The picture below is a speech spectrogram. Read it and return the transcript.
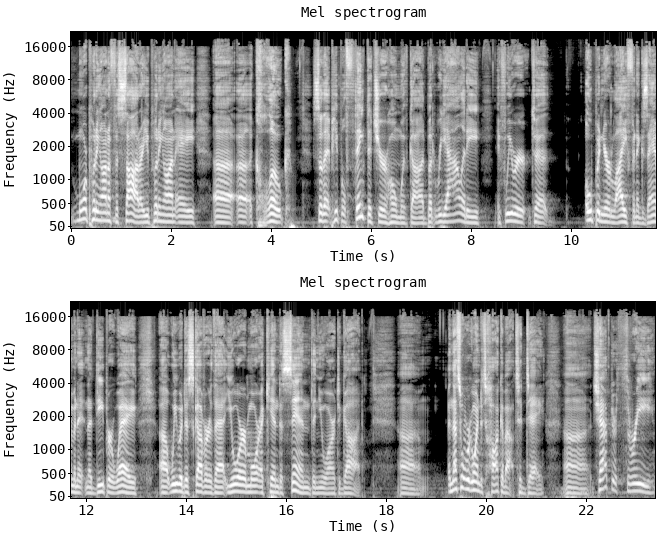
more putting on a facade? Are you putting on a, uh, a cloak so that people think that you're home with God? But reality, if we were to open your life and examine it in a deeper way, uh, we would discover that you're more akin to sin than you are to God. Um, and that's what we're going to talk about today. Uh, chapter 3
